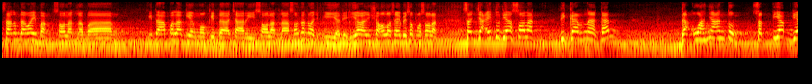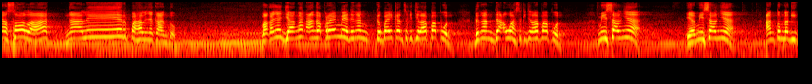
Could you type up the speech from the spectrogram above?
Selalu dakwai bang sholat lah bang. Kita apa lagi yang mau kita cari? Sholat lah sholat kan wajib. Iya deh iya insya Allah saya besok mau sholat. Sejak itu dia sholat dikarenakan dakwahnya antum. Setiap dia sholat ngalir pahalanya ke antum. Makanya jangan anggap remeh dengan kebaikan sekecil apa pun, dengan dakwah sekecil apa pun. Misalnya, ya misalnya antum lagi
